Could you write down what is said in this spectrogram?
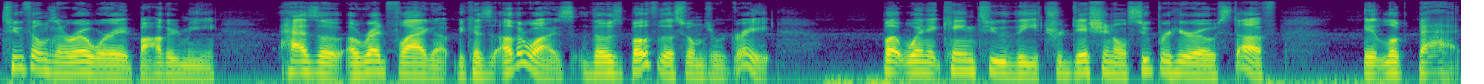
two films in a row where it bothered me has a, a red flag up because otherwise those both of those films were great. But when it came to the traditional superhero stuff, it looked bad,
